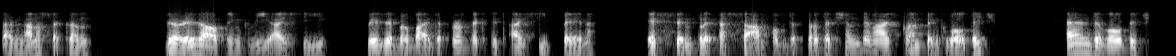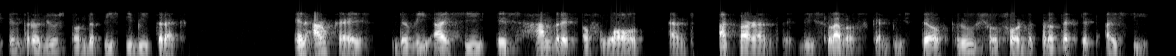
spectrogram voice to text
per nanosecond, the resulting VIC, visible by the protected IC pin, is simply a sum of the protection device clamping voltage and the voltage introduced on the PCB track. In our case, the VIC is hundreds of volts and apparently these levels can be still crucial for the protected IC.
